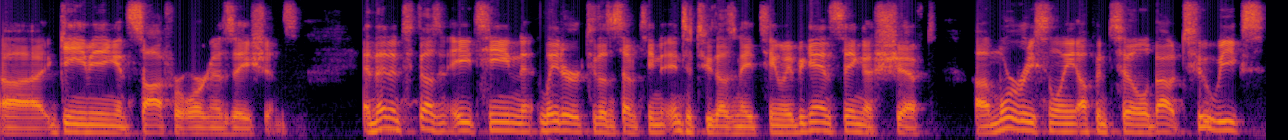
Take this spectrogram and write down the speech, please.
uh, gaming and software organizations. And then in 2018, later 2017 into 2018, we began seeing a shift. Uh, more recently, up until about two weeks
